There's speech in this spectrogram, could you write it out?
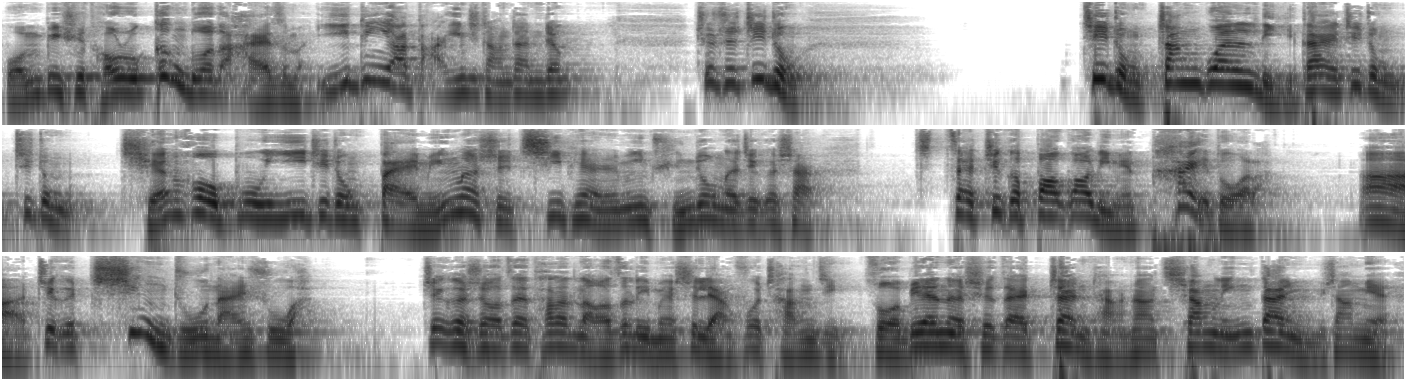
我们必须投入更多的孩子们，一定要打赢这场战争。就是这种这种张冠李戴，这种这种前后不一，这种摆明了是欺骗人民群众的这个事儿，在这个报告里面太多了啊！这个罄竹难书啊！这个时候，在他的脑子里面是两幅场景：左边呢是在战场上枪林弹雨上面。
